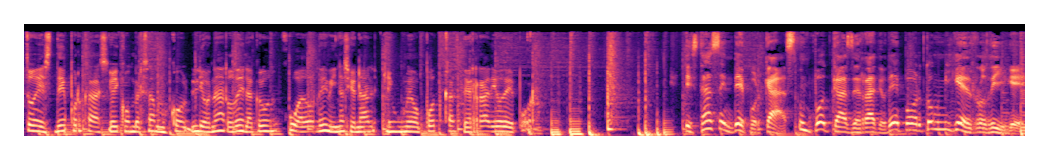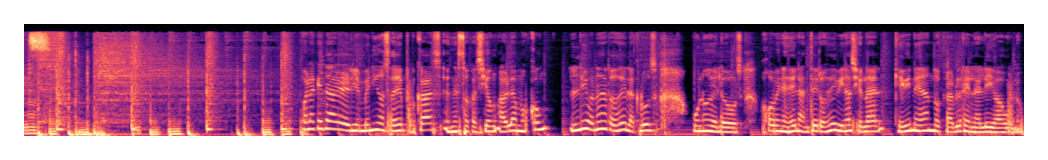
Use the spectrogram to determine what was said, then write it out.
Esto es Deporcast y hoy conversamos con Leonardo de la Cruz, jugador de Binacional, en un nuevo podcast de Radio Deport. Estás en Deporcast, un podcast de Radio Deport con Miguel Rodríguez. Hola, ¿qué tal? Bienvenidos a Deporcast. En esta ocasión hablamos con Leonardo de la Cruz, uno de los jóvenes delanteros de Binacional que viene dando que hablar en la Liga 1.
